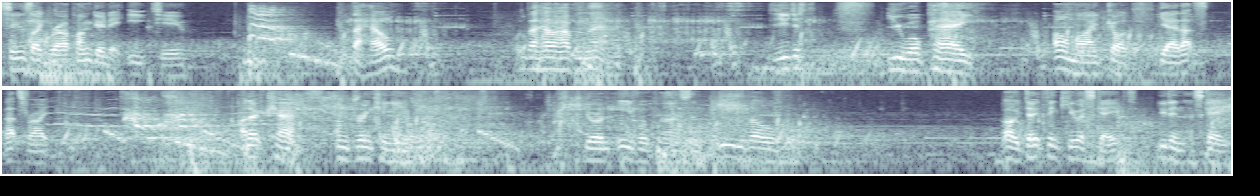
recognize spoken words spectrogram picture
soon as I grow up, I'm going to eat you. What the hell? What the hell happened there? Did you just... You will pay! Oh my god. Yeah, that's... That's right. I don't care. I'm drinking you. You're an evil person. Evil. Oh, don't think you escaped. You didn't escape.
